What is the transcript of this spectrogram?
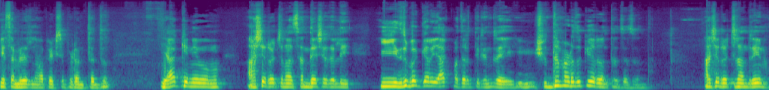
ಈ ಸಮಯದಲ್ಲಿ ನಾವು ಅಪೇಕ್ಷೆ ಪಡುವಂಥದ್ದು ಯಾಕೆ ನೀವು ಆಶೀರ್ವಚನ ಸಂದೇಶದಲ್ಲಿ ಈ ಇದ್ರ ಬಗ್ಗೆ ಎಲ್ಲ ಯಾಕೆ ಮಾತಾಡ್ತೀರಿ ಅಂದರೆ, ಈ ಶುದ್ಧ ಮಾಡೋದಕ್ಕೆ ಇರುವಂಥದ್ದು ಅಂತ. ಆಶೀರ್ವಚನ ಅಂದ್ರೆ ಏನು?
